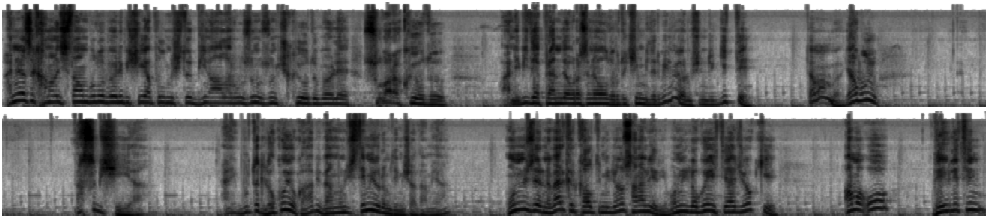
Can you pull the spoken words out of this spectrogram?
Hani nasıl Kanal İstanbul'u böyle bir şey yapılmıştı. Binalar uzun uzun çıkıyordu böyle. Sular akıyordu. Hani bir depremde orası ne olurdu kim bilir bilmiyorum şimdi gitti. Tamam mı? Ya bu nasıl bir şey ya? Yani burada logo yok abi ben bunu istemiyorum demiş adam ya. Onun üzerine ver 46 milyonu sana vereyim. Onun logoya ihtiyacı yok ki. Ama o devletin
